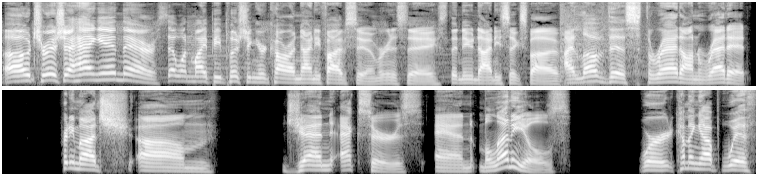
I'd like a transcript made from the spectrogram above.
Oh, Trisha, hang in there. Someone might be pushing your car on 95 soon. We're going to say it's the new 96.5. I love this thread on Reddit. Pretty much um, Gen Xers and millennials were coming up with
